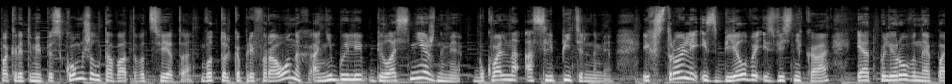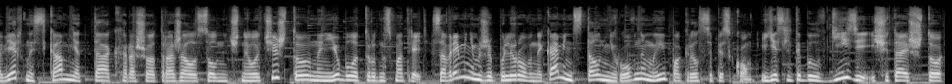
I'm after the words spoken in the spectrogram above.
покрытыми песком желтоватого цвета. Вот только при фараонах они были белоснежными, буквально ослепительными. Их строили из белого известняка, и отполированная поверхность камня так хорошо отражала солнечные лучи, что на нее было трудно смотреть. Со временем же полированный камень стал неровным и покрылся песком. И если ты был в Гизе и считаешь, что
